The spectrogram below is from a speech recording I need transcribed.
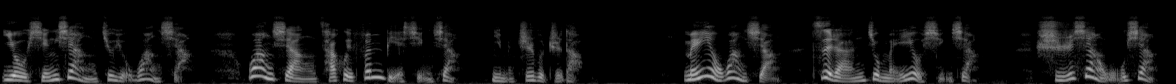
有形象就有妄想，妄想才会分别形象。你们知不知道？没有妄想，自然就没有形象。实相无相，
